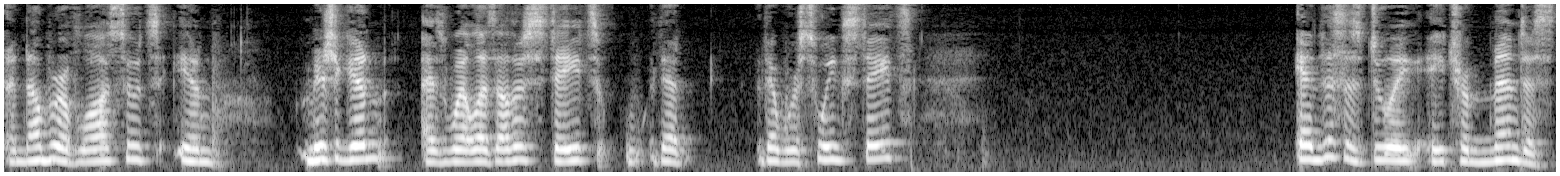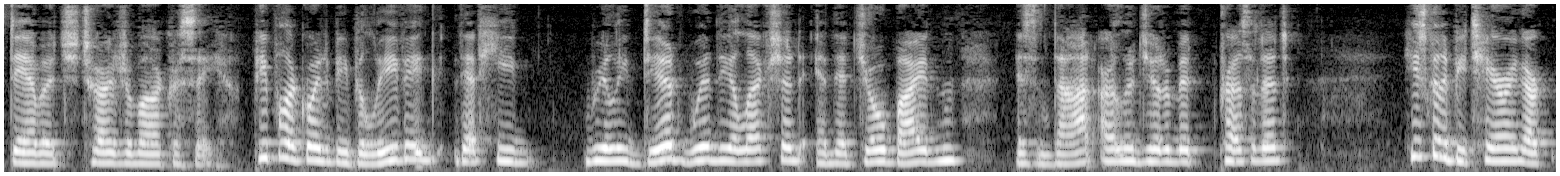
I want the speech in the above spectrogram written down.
a number of lawsuits in Michigan as well as other states that that were swing states. And this is doing a tremendous damage to our democracy people are going to be believing that he really did win the election and that Joe Biden is not our legitimate president. He's going to be tearing our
